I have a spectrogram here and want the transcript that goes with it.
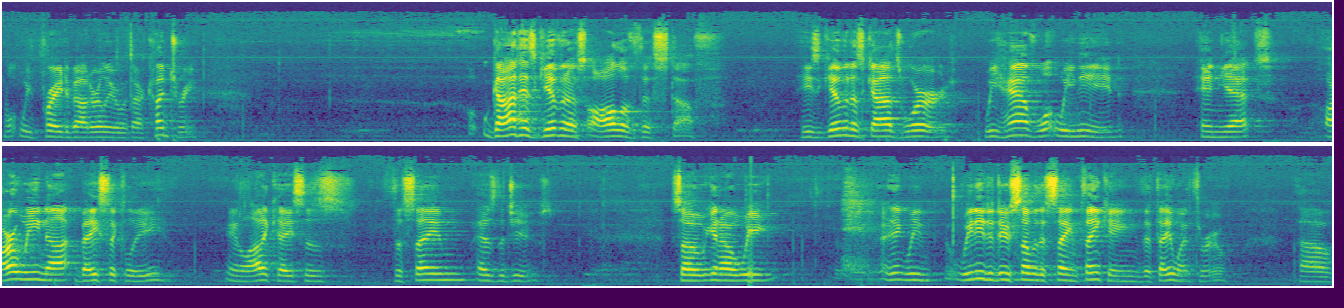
what we prayed about earlier with our country. God has given us all of this stuff. He's given us God's Word. We have what we need. And yet, are we not basically, in a lot of cases, the same as the Jews? So, you know, we, I think we, we need to do some of the same thinking that they went through. Um,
